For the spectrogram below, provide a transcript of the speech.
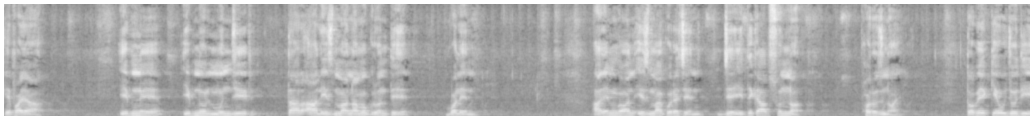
কেফায়া। ইবনে ইবনুল মুঞ্জির তার আল ইজমা নামক গ্রন্থে বলেন, আলিমগণ ইজমা করেছেন যে ইতিকাব সুন্নত ফরজ নয়। তবে কেউ যদি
